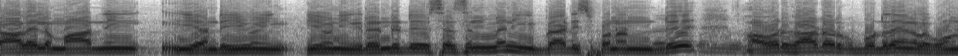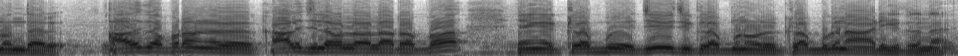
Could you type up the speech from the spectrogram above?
காலையில் மார்னிங் அண்ட் ஈவினிங் ஈவினிங் ரெண்டு செஷனுமே நீங்கள் ப்ராக்டிஸ் பண்ணணுன்ட்டு அவருக்கு ஹார்ட் ஒர்க் போட்டு தான் எங்களை கொண்டு வந்தார். அதுக்கப்புறம் எங்கள் காலேஜ் லெவலில் விளாட்றப்ப எங்கள் கிளப்பு ஜிவிஜி கிளப்னு ஒரு கிளப்புக்கு நான் ஆடிக்கிட்டு இருந்தேன்.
